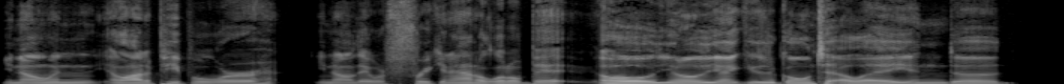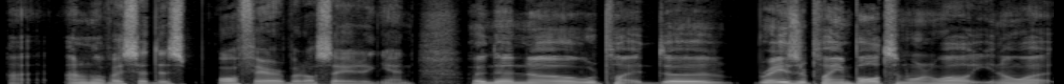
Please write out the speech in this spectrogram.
You know, and a lot of people were, you know, they were freaking out a little bit. Oh, you know, the Yankees are going to L.A. and uh, I, I don't know if I said this off air, but I'll say it again. And then no, we're playing the Rays are playing Baltimore. Well, you know what?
